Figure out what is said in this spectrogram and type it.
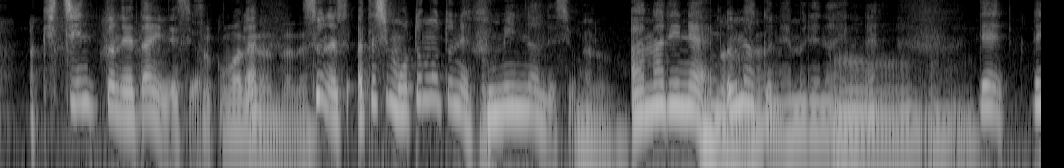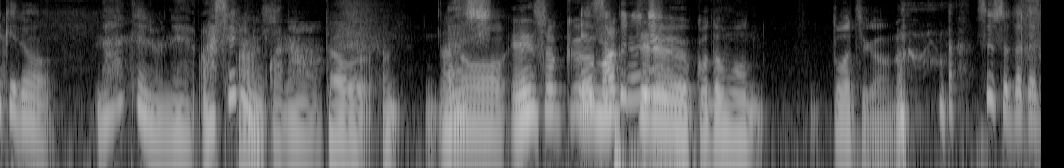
きちんと寝たいんですよ。そこまでなんだねあそうなんです。私もともとね不眠なんですよ。あまりねねうまく眠れないのね。うんうんうんでだけどなんていうのね焦るのかな。だああの遠足待ってる子供とは違うのあそうそうだから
